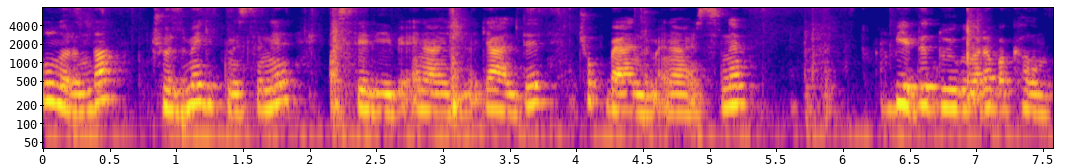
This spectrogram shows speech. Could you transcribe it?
bunların da çözüme gitmesini istediği bir enerjiyle geldi. Çok beğendim enerjisini. Bir de duygulara bakalım.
